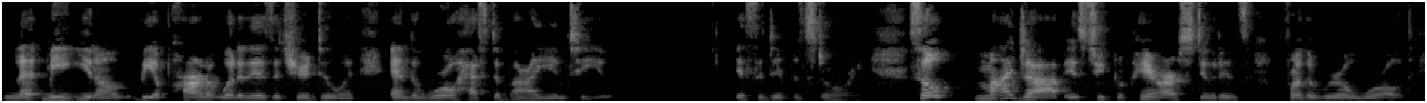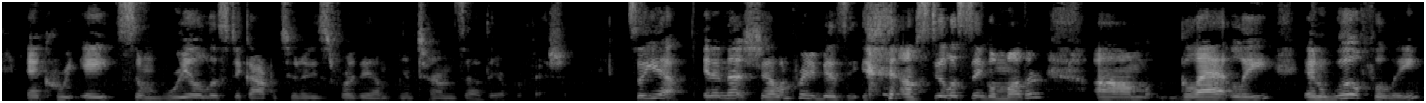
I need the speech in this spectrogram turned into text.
let me, you know, be a part of what it is that you're doing, and the world has to buy into you it's a different story. So, my job is to prepare our students for the real world and create some realistic opportunities for them in terms of their profession. So, yeah, in a nutshell, I'm pretty busy. I'm still a single mother, um, gladly and willfully.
